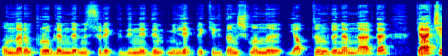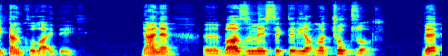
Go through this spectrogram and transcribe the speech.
onların problemlerini sürekli dinledim. Milletvekili danışmanlığı yaptığım dönemlerde gerçekten kolay değil. Yani e, bazı meslekleri yapmak çok zor ve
